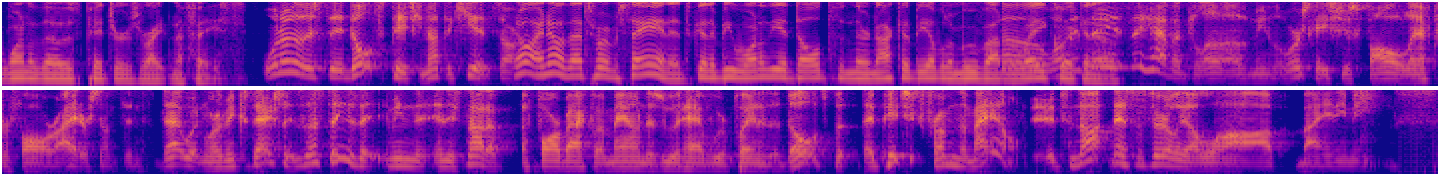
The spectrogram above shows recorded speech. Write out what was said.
one of those pitchers right in the face. Well, no, no, it's the adults pitching, not the kids. Sorry. No, I know. That's what I'm saying. It's going to be one of the adults, and they're not going to be able to move out of the Oh, way well, quick I mean, enough. They, they have a glove. I mean, the worst case, you just fall left or fall right or something. That wouldn't work. I mean, because actually, the thing is that I mean, and it's not a, a far back of a mound as we would have if we were playing as adults, but they pitch it from the mound. It's not necessarily a lob by any means.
